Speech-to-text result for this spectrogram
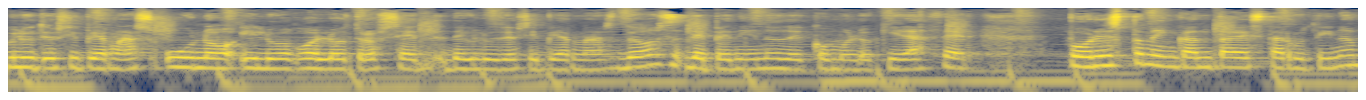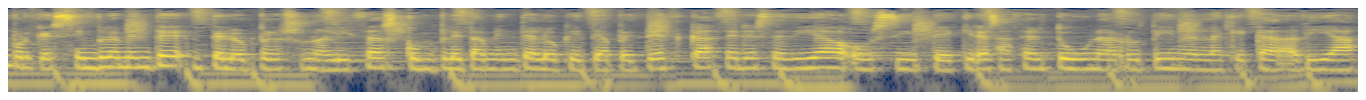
glúteos y piernas uno y luego el otro set de glúteos y piernas dos, dependiendo de cómo lo quiera hacer. Por esto me encanta esta rutina porque simplemente te lo personalizas completamente a lo que te apetezca hacer ese día o si te quieres hacer tú una rutina en la que cada día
